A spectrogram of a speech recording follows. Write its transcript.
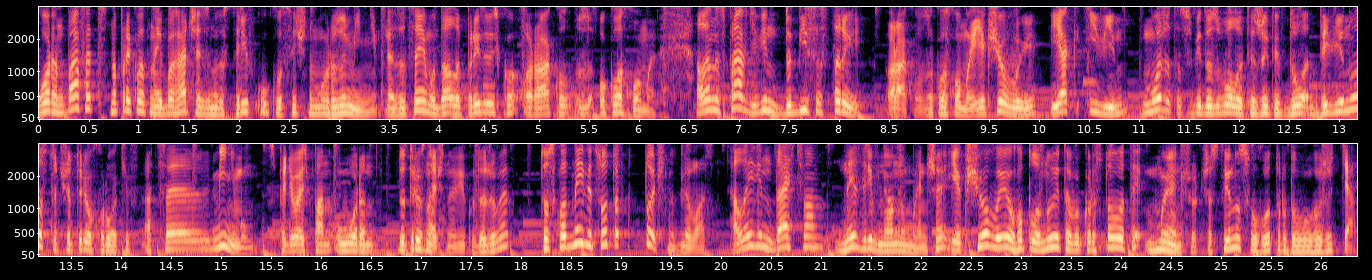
Уоррен Баффет, наприклад, найбагатший з інвесторів у класичному розумінні. За це йому дали прізвисько Оракул з Оклахоми. Але насправді він до біса старий Оракул з Оклахоми. Якщо ви, як і він, можете собі дозволити жити до 94 років, а це мінімум. Сподіваюсь, пан Уоррен до трьохзначного віку доживе, то складний відсоток точно для вас. Але він дасть вам незрівняно менше, якщо ви його плануєте використовувати меншу частину свого трудового життя.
